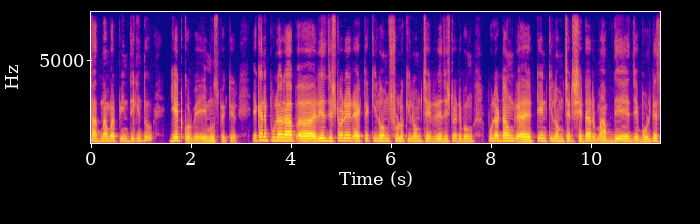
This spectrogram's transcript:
সাত নাম্বার পিনটি কিন্তু গেট করবে এই মুসপেক্টের। এখানে পুলার আপ রেজিস্টরের একটা কিলোম, ষোলো কিলোহমসের রেজিস্টার এবং পুলার ডাউন টেন কিলোহমসের সেটার মাপ দিয়ে যে ভোল্টেজ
